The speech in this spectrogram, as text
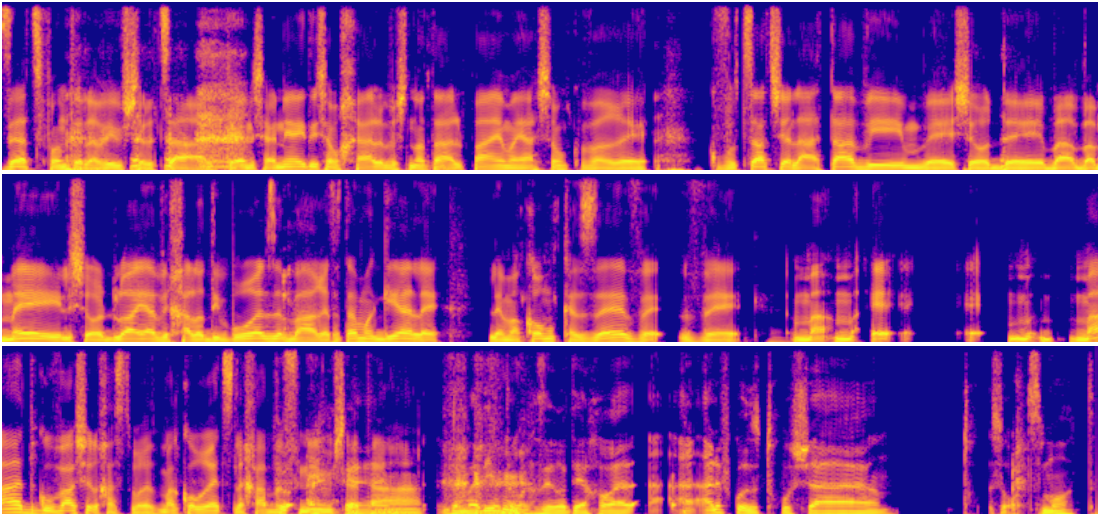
זה הצפון תל אביב של צה"ל, כן? כשאני הייתי שם חייל בשנות האלפיים, היה שם כבר אה, קבוצת של להט"בים, שעוד אה, ב- במייל, שעוד לא היה, בכלל לא דיברו על זה בארץ. אתה מגיע ל- למקום כזה, ומה כן. מה, התגובה שלך? זאת אומרת, מה קורה אצלך בפנים שאתה... זה מדהים, אתה מחזיר אותי אחורה. א' כל זו תחושה, זו עוצמות.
